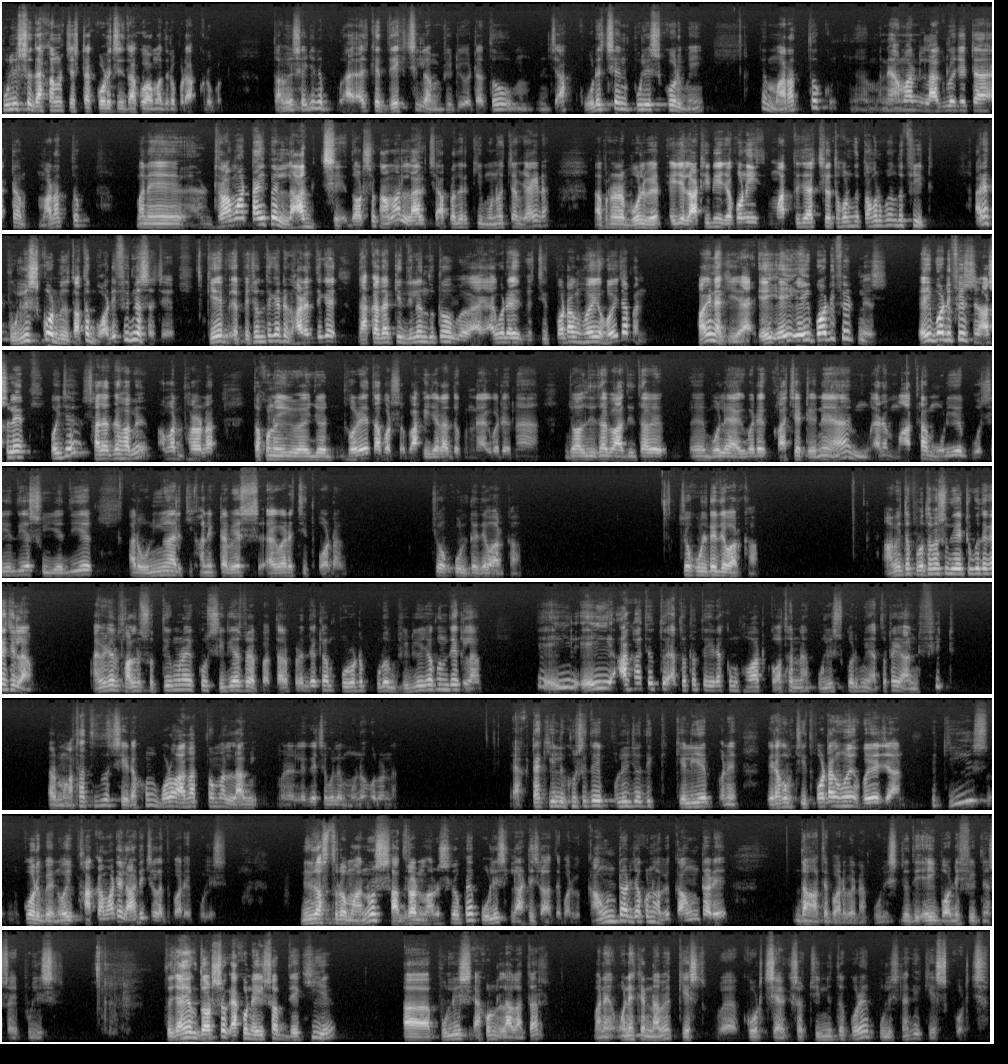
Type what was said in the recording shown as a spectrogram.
পুলিশও দেখানোর চেষ্টা করেছে, দেখো আমাদের উপর আক্রমণ। তো আমি সেই জন্য আজকে দেখছিলাম ভিডিওটা। তো যা করেছেন পুলিশ কর্মী, মারাত্মক মানে আমার লাগল যেটা একটা মারাত্মক মানে ড্রামা টাইপের লাগছে। দর্শক, আমার লাগছে, আপনাদের কি মনে হচ্ছে আমি জানি না। আপনারা বলবেন, এই যে লাঠি নিয়ে যখনই মারতে যাচ্ছিল, তখন তখন পর্যন্ত ফিট? আরে পুলিশ কর্মী তো, তাতে বডি ফিটনেস আছে। কে পেছন থেকে একটা ঘাড়ের দিকে ধাক্কা ধাক্কি দিলেন দুটো একবারে চিৎপটাং হয়ে হয়ে যাবেন? হয় নাকি? এই এই এই বডি ফিটনেস এই বডি ফিটনেস আসলে ওই যে সাজাতে হবে আমার ধারণা। তখন ওই ওই যে ধরে তারপর বাকি যারা দেখুন একবারে না জল দিতে হবে আর দিতে হবে বলে একবারে কাছে টেনে হ্যাঁ মাথা মুড়িয়ে বসিয়ে দিয়ে শুইয়ে দিয়ে আর উনিও আর কি খানিকটা বেশ একবারে চিৎপটাং। চোখ উল্টে দেওয়ার কাপ। চোখ উল্টে দেওয়ার কাপ। আমি তো প্রথমে শুধু এটুকু দেখেছিলাম। আমি এটা তাহলে সত্যি মনে হয় খুব সিরিয়াস ব্যাপার, তারপরে দেখলাম পুরোটা, পুরো ভিডিও যখন দেখলাম, এই এই আঘাতে তো এতটা তো এরকম হওয়ার কথা না, পুলিশ কর্মী এতটাই আনফিট আর মাথাতে তো সেরকম বড় আঘাত তো আমার লাগ মানে লেগেছে বলে মনে হলো না। একটা কিল ঘুষিতে পুলিশ যদি কেলিয়ে মানে এরকম চিৎপটাং হয়ে হয়ে যান কি করবেন? ওই ফাঁকা মাঠে লাঠি চালাতে পারে পুলিশ। নিরস্ত্র মানুষ, সাধারণ মানুষের উপরে পুলিশ লাঠি চালাতে পারবে। কাউন্টার যখন হবে কাউন্টারে দাঁড়াতে পারবে না পুলিশ, যদি এই বডি ফিটনেস হয় পুলিশের। তো যাই হোক, দর্শক, এখন এইসব দেখিয়ে পুলিশ এখন লাগাতার মানে অনেকের নামে কেস করছে আর কি। সব চিহ্নিত করে পুলিশ নাকি কেস করছে।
